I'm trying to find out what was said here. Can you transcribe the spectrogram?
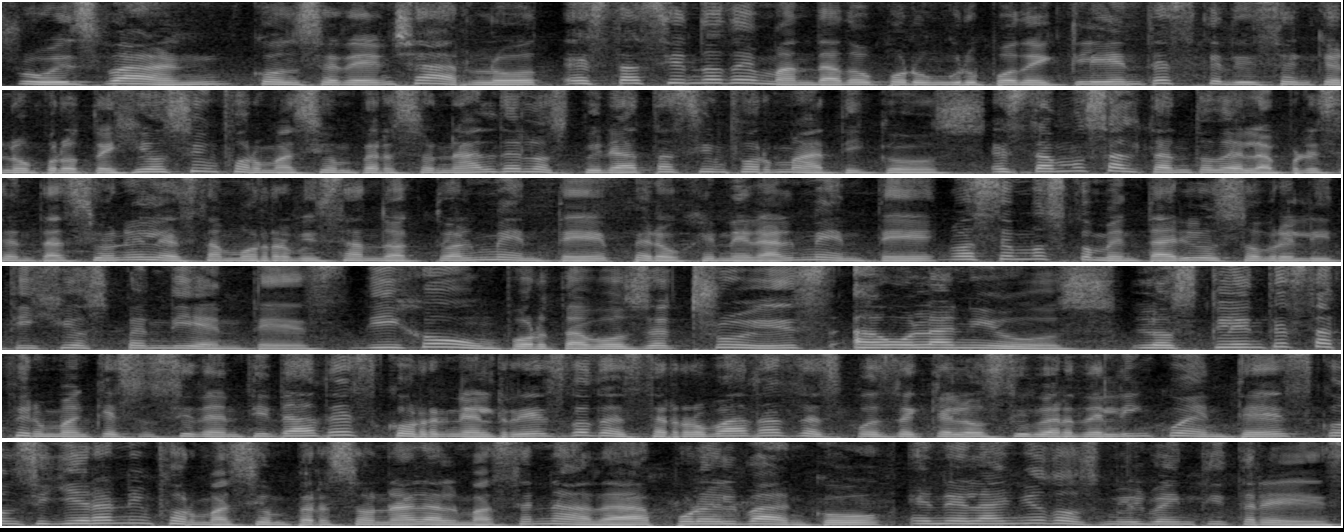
Truist Bank, con sede en Charlotte, está siendo demandado por un grupo de clientes que dicen que no protegió su información personal de los piratas informáticos. Estamos al tanto de la presentación y la estamos revisando actualmente, pero generalmente no hacemos comentarios sobre litigios pendientes, dijo un portavoz de Truist a Hola News. Los clientes afirman que sus identidades corren el riesgo de ser robadas después de que los ciberdelincuentes consiguieran información personal almacenada por el banco en el año 2023.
